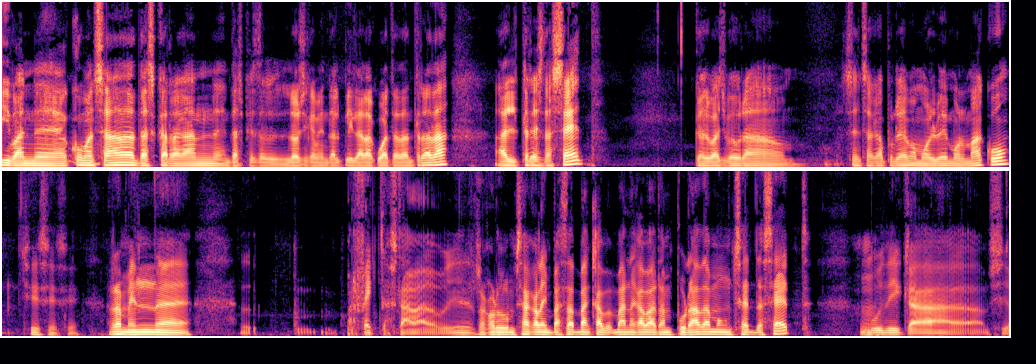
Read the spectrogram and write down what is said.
i van eh, començar descarregant, eh, després, del, lògicament, del Pilar de 4 d'entrada, el 3 de 7, que el vaig veure sense cap problema, molt bé, molt maco. Sí, sí, sí. Realment eh, perfecte estava. I Recordo com que l'any passat van, van acabar temporada amb un 7 de 7. Mm. Vull dir que sí,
